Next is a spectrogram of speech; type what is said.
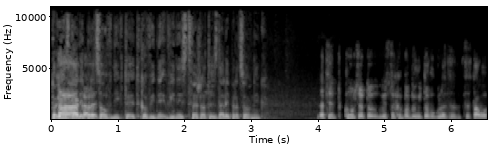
to tak, jest dalej ale... pracownik, to, tylko w innej, w innej sferze, to jest dalej pracownik. Znaczy, kurczę, to wiesz co, chyba by mi to w ogóle przestało.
